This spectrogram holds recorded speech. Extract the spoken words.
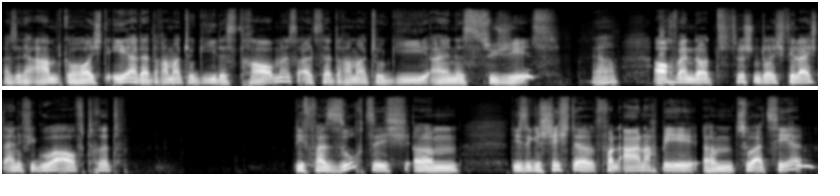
also der Abend gehorcht eher der Dramaturgie des Traumes als der Dramaturgie eines Sujets, ja, auch wenn dort zwischendurch vielleicht eine Figur auftritt, die versucht sich ähm, diese Geschichte von A nach B ähm, zu erzählen,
